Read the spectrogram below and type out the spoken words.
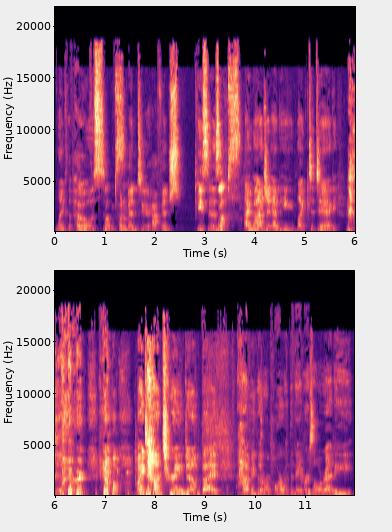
length of hose and put them into half inch pieces. Whoops. I imagine, and he liked to dig. you know, my dad trained him, but having the rapport with the neighbors already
